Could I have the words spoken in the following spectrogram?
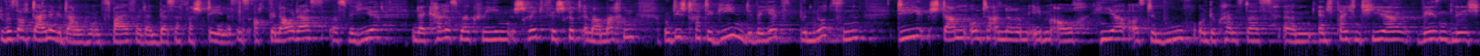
Du wirst auch deine Gedanken und Zweifel dann besser verstehen. Das ist auch genau das, was wir hier in der Charisma Queen Schritt für Schritt immer machen. Und die Strategien, die wir jetzt benutzen, die stammen unter anderem eben auch hier aus dem Buch. Und du kannst das ähm, entsprechend hier wesentlich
